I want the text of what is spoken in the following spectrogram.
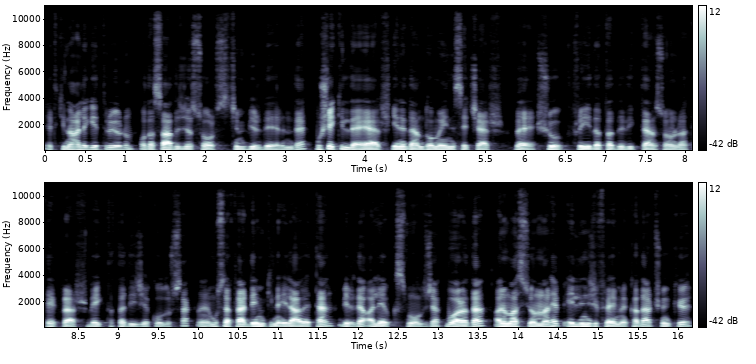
etkin hale getiriyorum. O da sadece source için bir değerinde. Bu şekilde eğer yeniden domaini seçer ve şu free data dedikten sonra tekrar bake data diyecek olursak e, bu sefer deminkine ilaveten bir de alev kısmı olacak. Bu arada animasyonlar hep 50. frame'e kadar çünkü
